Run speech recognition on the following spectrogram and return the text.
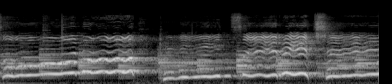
sola che in se riceve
